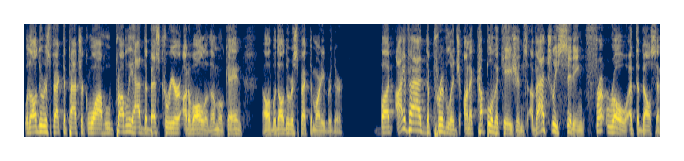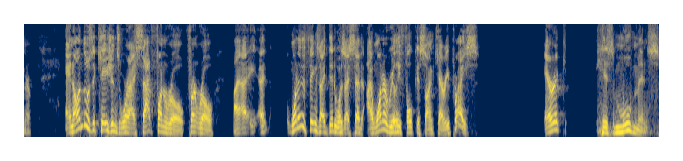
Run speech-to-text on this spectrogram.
with all due respect to Patrick Roy, who probably had the best career out of all of them, okay? And uh, with all due respect to Marty Brodeur. But I've had the privilege on a couple of occasions of actually sitting front row at the Bell Center. And on those occasions where I sat front row, front row, I, I, I one of the things I did was I said, I want to really focus on Carey Price. Eric, his movements,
